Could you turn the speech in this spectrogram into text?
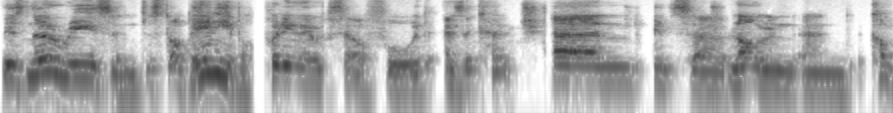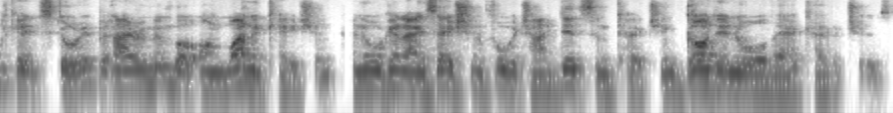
there's no reason to stop anybody putting themselves forward as a coach. And it's a long and, complicated story, but I remember on one occasion, an organization for which I did some coaching got in all their coaches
